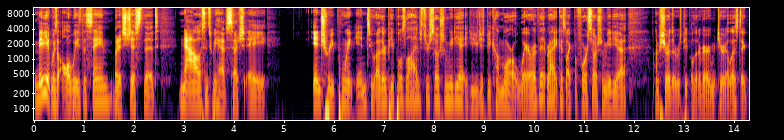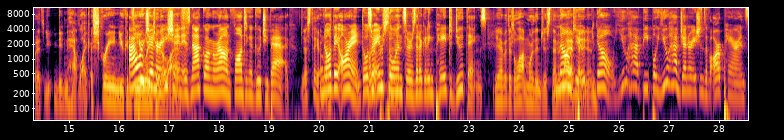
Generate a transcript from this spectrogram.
maybe it was always the same but it's just that now since we have such a entry point into other people's lives through social media it, you just become more aware of it right? Because like before social media I'm sure there was people that are very materialistic, but it, you didn't have like a screen you could Our view into their generation is not going around flaunting a Gucci bag. yes, they are. No, they aren't. Those are 100%. influencers that are getting paid to do things. yeah, but there's a lot more than just them. in No, dude. opinion. No, you have people, you have generations of our parents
